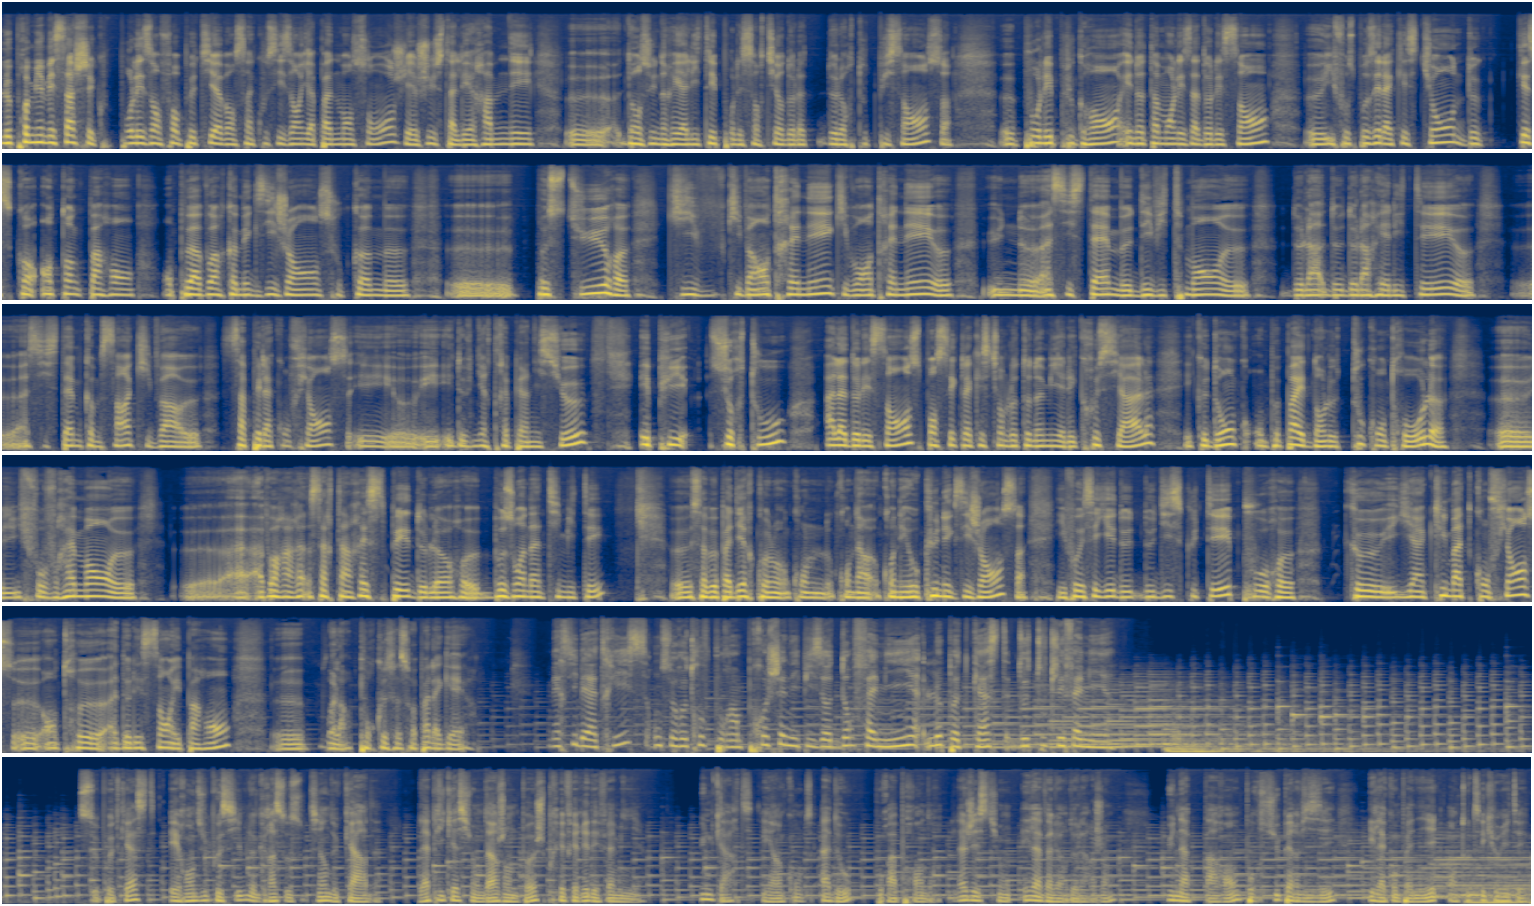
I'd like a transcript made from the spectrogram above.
Le premier message, c'est que pour les enfants petits avant 5 ou 6 ans, il n'y a pas de mensonge, il y a juste à les ramener euh, dans une réalité pour les sortir de, leur toute-puissance. Euh, pour les plus grands, et notamment les adolescents, euh, il faut se poser la question de qu'est-ce qu'en tant que parent, on peut avoir comme exigence ou comme posture qui, va entraîner, qui vont entraîner un système d'évitement de la, de, la réalité, euh, euh, un système comme ça qui va euh, saper la confiance et, et, devenir très pernicieux. Et puis, surtout, à l'adolescence, penser que la question de l'autonomie, elle est cruciale et que donc, on ne peut pas être dans le tout contrôle. il faut vraiment avoir un, certain respect de leurs besoins d'intimité euh, ça ne veut pas dire qu'on n'ait aucune exigence. Il faut essayer de, discuter pour euh, qu'il y ait un climat de confiance euh, entre adolescents et parents, voilà, pour que ce ne soit pas la guerre. Merci Béatrice. On se retrouve pour un prochain épisode dans Famille, le podcast de toutes les familles. Ce podcast est rendu possible grâce au soutien de CARD l'application d'argent de poche préférée des familles. Une carte et un compte ado pour apprendre la gestion et la valeur de l'argent, une app par an pour superviser et l'accompagner en toute sécurité.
